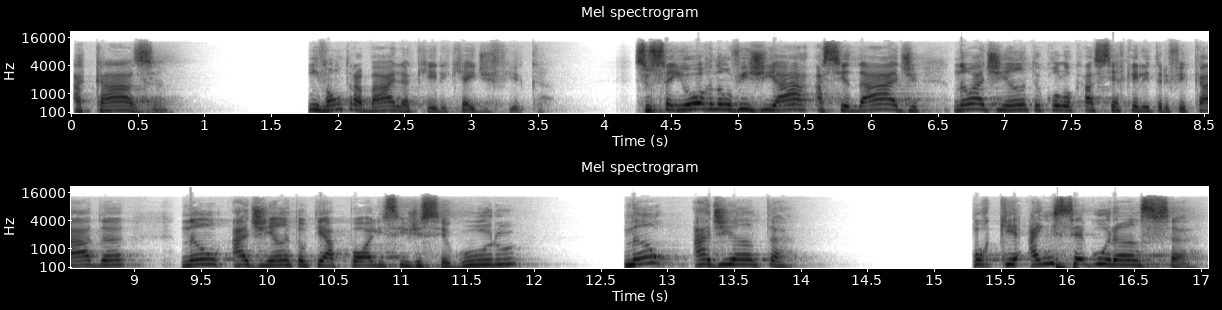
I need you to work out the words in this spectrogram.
a casa, em vão trabalha aquele que a edifica. Se o Senhor não vigiar a cidade, não adianta eu colocar cerca eletrificada, não adianta eu ter apólices de seguro, não adianta, porque a insegurança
